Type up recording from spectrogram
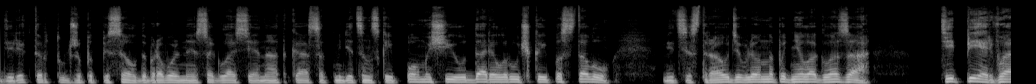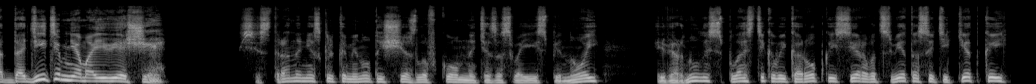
Директор тут же подписал добровольное согласие на отказ от медицинской помощи и ударил ручкой по столу. Медсестра удивленно подняла глаза. «Теперь вы отдадите мне мои вещи?» Сестра на несколько минут исчезла в комнате за своей спиной и вернулась с пластиковой коробкой серого цвета с этикеткой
